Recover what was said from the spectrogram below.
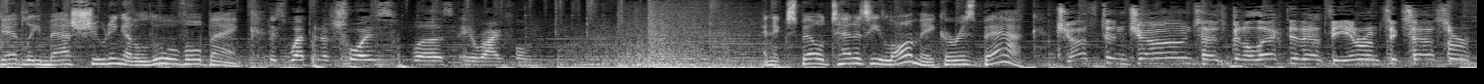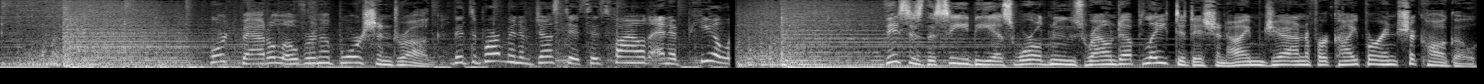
Deadly mass shooting at a Louisville bank. His weapon of choice was a rifle. An expelled Tennessee lawmaker is back. Justin Jones has been elected as the interim successor. Court battle over an abortion drug. The Department of Justice has filed an appeal. This is the CBS World News Roundup Late Edition. I'm Jennifer Keiper in Chicago.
